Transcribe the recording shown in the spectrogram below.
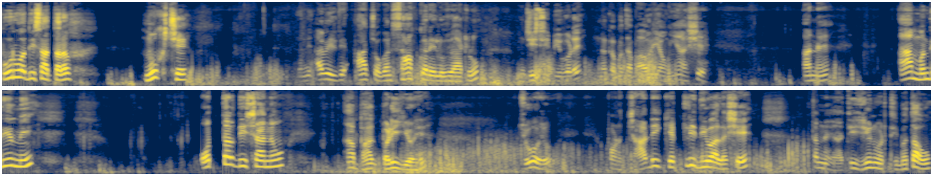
પૂર્વ દિશા તરફ મુખ છે. અને આવી રીતે આ ચોગન સાફ કરેલું છે આટલું. જીસીબી વડે. નકા બધા બાવરિયા અહીંયા હશે. અને આ મંદિરની ઉત્તર દિશાનો આ ભાગ પડી ગયો છે. જુઓ છો. પણ જાડી કેટલી દિવાલ હશે? તમને હજી ઝીણવટથી બતાવું.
